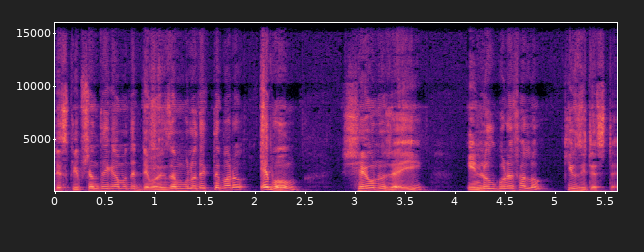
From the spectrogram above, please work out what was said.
ডেসক্রিপশন থেকে আমাদের ডেমো এক্সামগুলো দেখতে পারো এবং সে অনুযায়ী এনরোল করে ফেলো কিউজি টেস্টে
